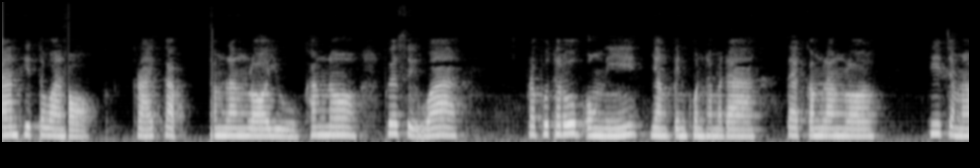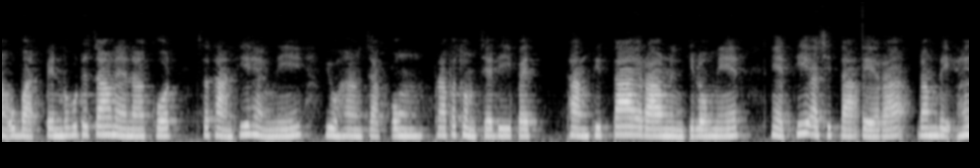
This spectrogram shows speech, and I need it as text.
ด้านทิศตะวันออก คล้ายกับกำลังรออยู่ข้างนอก เพื่อสื่อว่า พระพุทธรูปองค์นี้ยังเป็นคนธรรมดา แต่กำลังรอที่จะมาอุบัติเป็นพระพุทธเจ้าในอนาคต สถานที่แห่งนี้อยู่ห่างจากองค์พระปฐมเจดีย์ไปทางทิศใต้ราวหนึ่งกิโลเมตร เหตุที่อาชิตะเถระดำริให้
